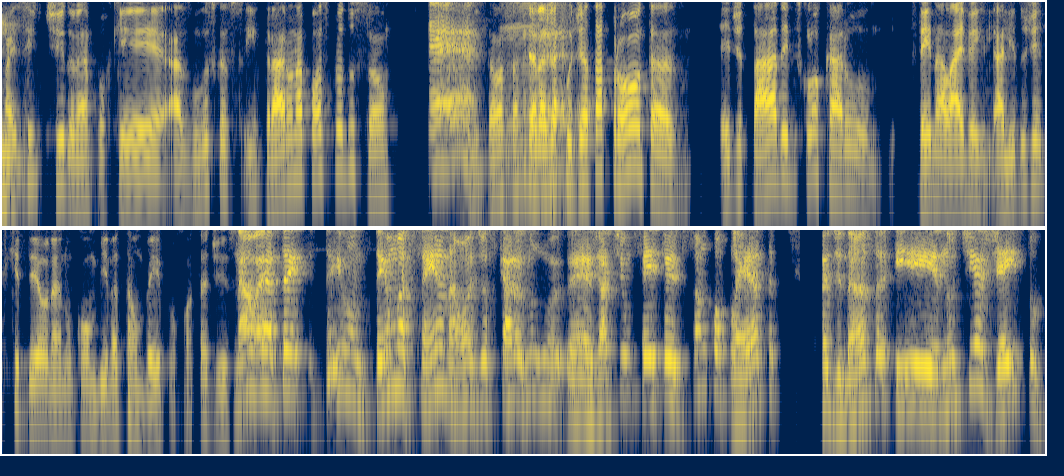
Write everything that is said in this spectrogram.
faz hum. sentido, né? Porque as músicas entraram na pós-produção. É. Então essa hum, cena já podia estar tá pronta, editada, e eles colocaram Stay na live ali do jeito que deu, né? Não combina tão bem por conta disso. Não, é, tem, tem, um, tem uma cena onde os caras não, é, já tinham feito a edição completa de dança e não tinha jeito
